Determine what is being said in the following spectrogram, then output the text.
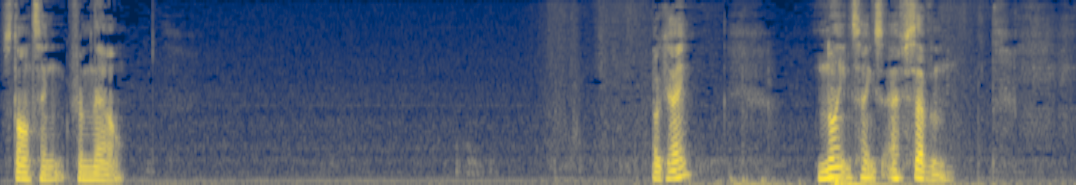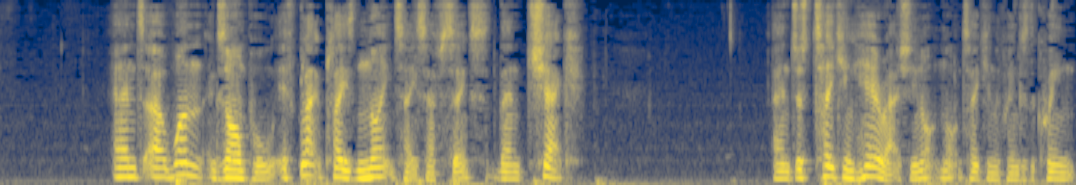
starting from now. Okay? Knight takes f7. And uh, one example, if black plays knight takes f6, then check and just taking here actually, not, not taking the queen because the queen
